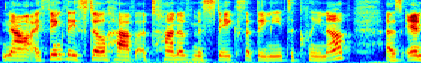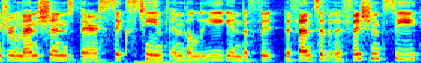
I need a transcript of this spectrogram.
now i think they still have a ton of mistakes that they need to clean up. As andrew mentioned they're 16th in the league in def- defensive efficiency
